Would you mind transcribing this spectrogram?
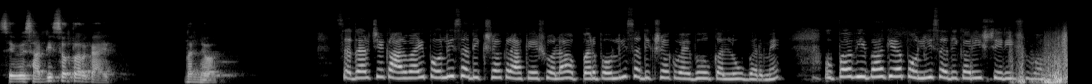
सेवेसाठी सतर्क आहेत. धन्यवाद. सदरची कारवाई पोलीस अधीक्षक राकेश ओला अप्पर पोलीस अधीक्षक वैभव कल्लू बर्मे उपविभागीय पोलीस अधिकारी शिरीष बर्मे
